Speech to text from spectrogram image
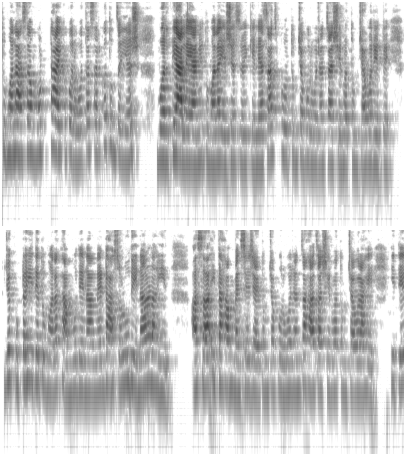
तुम्हाला असा मोठा एक पर्वतासारखं तुमचं यश वरती आलंय आणि तुम्हाला यशस्वी केले असाच तुमच्या पूर्वजांचा आशीर्वाद तुमच्यावर येतोय. म्हणजे कुठंही ते तुम्हाला थांबू देणार नाही ढासळू देणार नाहीत. असा इथं हा मेसेज आहे. तुमच्या पूर्वजांचा हाच आशीर्वाद तुमच्यावर आहे की ते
